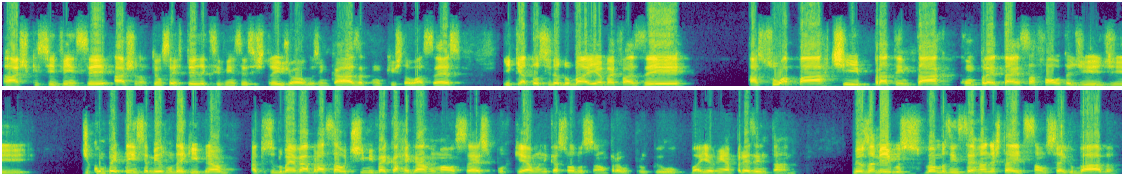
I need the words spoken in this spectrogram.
Acho que se vencer, acho não, tenho certeza que se vencer esses três jogos em casa, conquista o acesso e que a torcida do Bahia vai fazer a sua parte para tentar completar essa falta de, de, de, competência mesmo da equipe. Né? A torcida do Bahia vai abraçar o time e vai carregar rumo ao acesso, porque é a única solução para o que o Bahia vem apresentando. Meus amigos, vamos encerrando esta edição do Segue o Baba.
